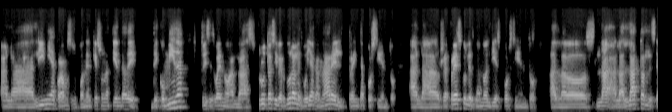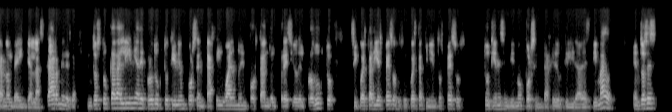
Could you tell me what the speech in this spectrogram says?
a la línea, vamos a suponer que es una tienda de, de comida, tú dices, bueno, a las frutas y verduras les voy a ganar el 30%, a los refrescos les gano el 10%, a, los, a las latas les gano el 20%, a las carnes les gano. Entonces, tú cada línea de producto tiene un porcentaje igual, no importando el precio del producto. Si cuesta 10 pesos o si cuesta 500 pesos, tú tienes el mismo porcentaje de utilidad estimado. Entonces,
